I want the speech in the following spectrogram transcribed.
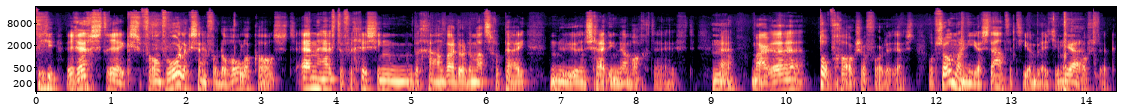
die rechtstreeks verantwoordelijk zijn voor de holocaust. En hij heeft de vergissing begaan waardoor de maatschappij nu een scheiding der machten heeft. Mm. Hè? Maar eh topgozer voor de rest. Op zo'n manier staat het hier een beetje in het Ja. hoofdstuk.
